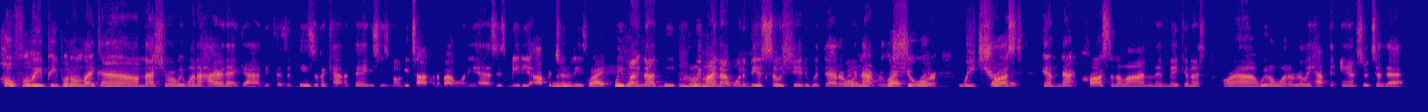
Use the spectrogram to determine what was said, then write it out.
hopefully people don't like, oh, I'm not sure we want to hire that guy because if these are the kind of things he's going to be talking about when he has his media mm-hmm. opportunities, mm, right. we exactly. might not be, mm-hmm. we might not want to be associated with that, or right. we're not really right. sure right. we trust exactly. him not crossing the line and then making us, or uh, we don't want to really have to answer to that.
